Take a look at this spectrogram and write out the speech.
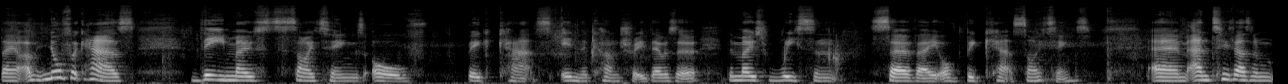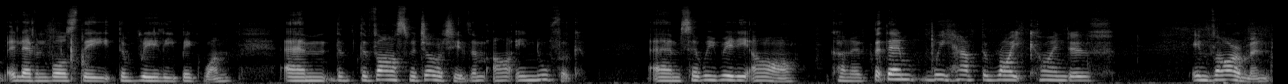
they are. I mean, Norfolk has the most sightings of big cats in the country. There was a the most recent survey of big cat sightings, um, and 2011 was the the really big one. Um, the the vast majority of them are in Norfolk, um, so we really are kind of. But then we have the right kind of environment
